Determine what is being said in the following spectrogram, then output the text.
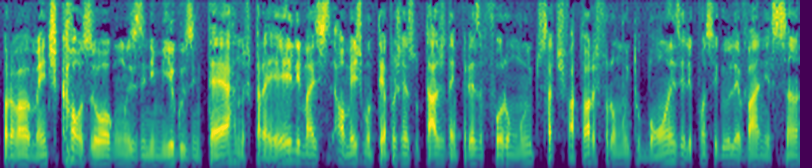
provavelmente causou alguns inimigos internos para ele, mas ao mesmo tempo os resultados da empresa foram muito satisfatórios, foram muito bons. Ele conseguiu levar a Nissan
